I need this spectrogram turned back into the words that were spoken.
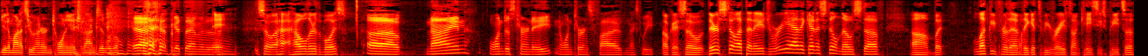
Get them on a 220 inch non-typical. yeah, get them into the, so h- how old are the boys? uh, nine. One just turned eight, and one turns five next week. Okay, so they're still at that age where yeah, they kind of still know stuff, um, but lucky for them, they get to be raised on Casey's Pizza,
